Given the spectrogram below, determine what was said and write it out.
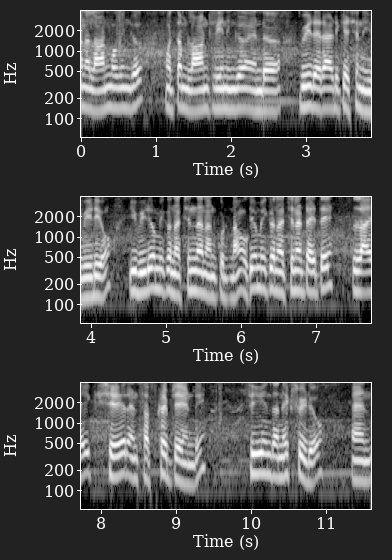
మన లాన్ మూవింగ్ మొత్తం lawn cleaning and weed eradication ఈ వీడియో ఈ వీడియో మీకు నచ్చిందని అనుకుంటున్నా. వీడియో మీకు నచ్చినట్టయితే లైక్ షేర్ అండ్ సబ్స్క్రైబ్ చేయండి. See in the next video and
